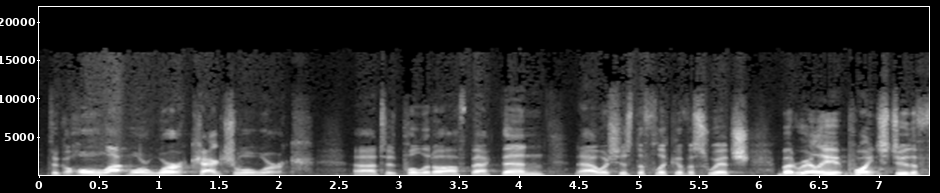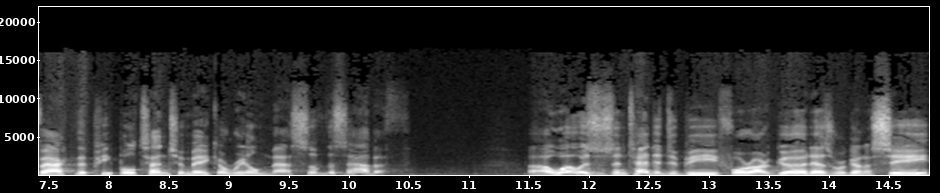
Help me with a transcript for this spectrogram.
It took a whole lot more work, actual work, uh, to pull it off back then. Now it's just the flick of a switch. But really, it points to the fact that people tend to make a real mess of the Sabbath. Uh, what was intended to be for our good, as we're going to see,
